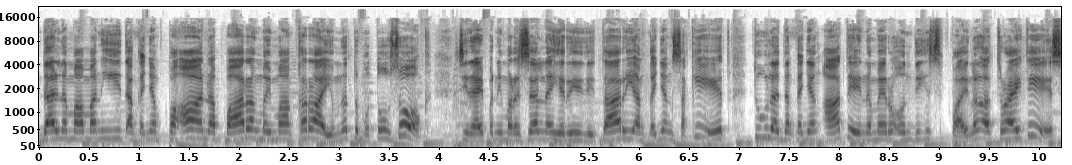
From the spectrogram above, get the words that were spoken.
dahil namamanhid ang kanyang paa na parang may mga karayom na tumutusok. Sinay pa ni Maricel na hereditary ang kanyang sakit tulad ng kanyang ate na mayroon ding spinal arthritis.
